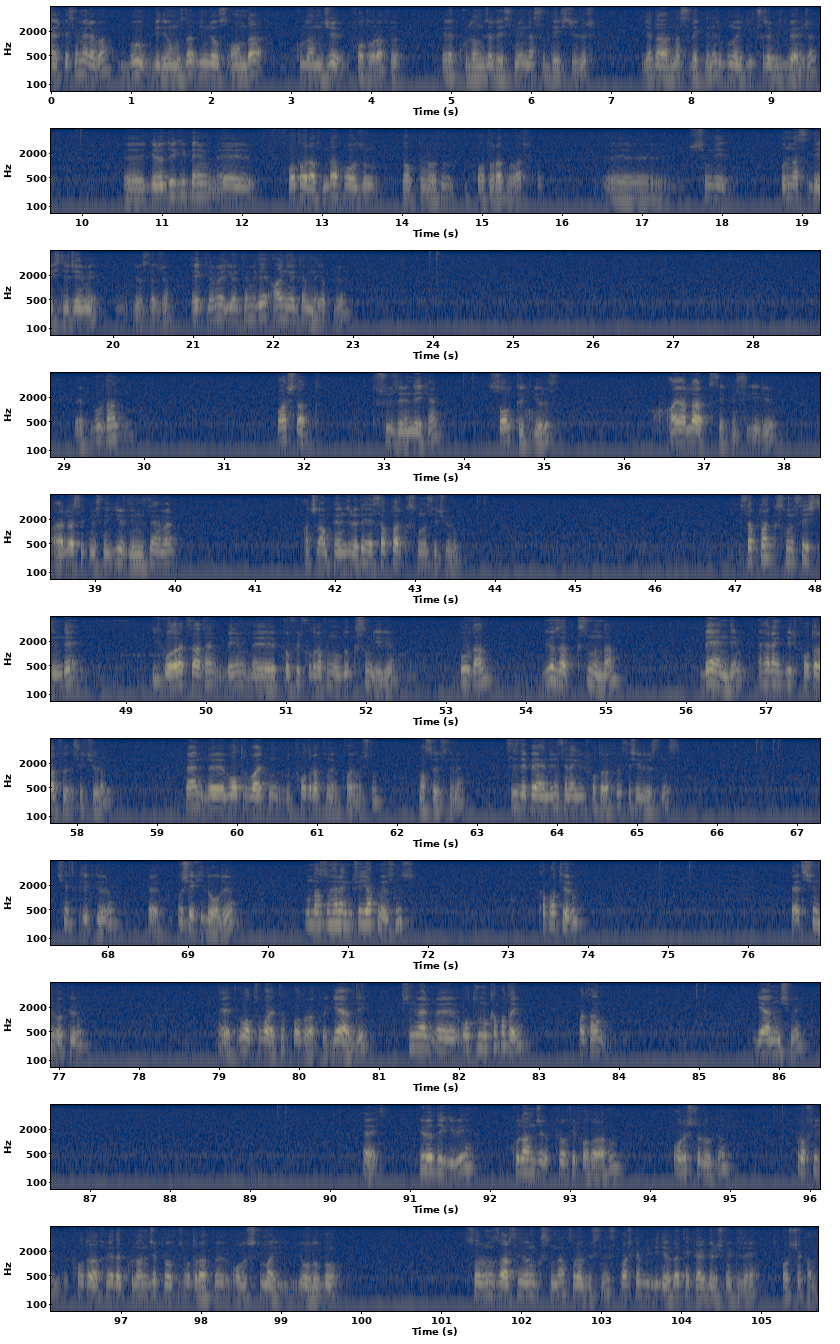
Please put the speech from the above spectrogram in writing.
Herkese merhaba. Bu videomuzda Windows 10'da kullanıcı fotoğrafı ya da kullanıcı resmi nasıl değiştirilir ya da nasıl eklenir buna ilgili kısaca bilgi vereceğim. Ee, görüldüğü gibi benim e, fotoğrafımda Hoz'un, Doktor Hoz'un fotoğrafı var. Ee, şimdi bunu nasıl değiştireceğimi göstereceğim. Ekleme yöntemi de aynı yöntemle yapılıyor. Evet, buradan başlat tuşu üzerindeyken sol tıklıyoruz. Ayarlar sekmesi geliyor. Ayarlar sekmesine girdiğimizde hemen açılan pencerede hesaplar kısmını seçiyorum. Hesaplar kısmını seçtiğimde ilk olarak zaten benim e, profil fotoğrafımın olduğu kısım geliyor. Buradan göz at kısmından beğendiğim herhangi bir fotoğrafı seçiyorum. Ben e, Walter White'ın fotoğrafını koymuştum masa üstüme. Siz de beğendiğiniz herhangi bir fotoğrafı seçebilirsiniz. Çift tıklıyorum. Evet, bu şekilde oluyor. Bundan sonra herhangi bir şey yapmıyorsunuz. Kapatıyorum. Evet, şimdi bakıyorum. Evet, Walter White'ın fotoğrafı geldi. Şimdi ben e, oturumu kapatayım. Bakalım gelmiş mi? Evet. Görüldüğü gibi kullanıcı profil fotoğrafım oluşturuldu. Profil fotoğrafı ya da kullanıcı profil fotoğrafı oluşturma yolu bu. Sorunuz varsa yorum kısmından sorabilirsiniz. Başka bir videoda tekrar görüşmek üzere. Hoşçakalın.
